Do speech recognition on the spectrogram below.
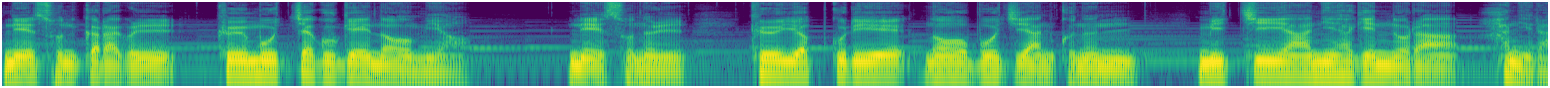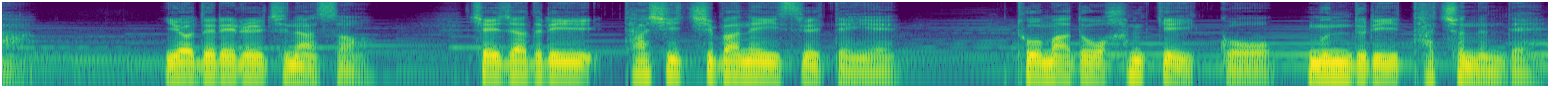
내 손가락을 그 못자국에 넣으며 내 손을 그 옆구리에 넣어보지 않고는 믿지 아니하겠노라 하니라. 여드레를 지나서 제자들이 다시 집안에 있을 때에 도마도 함께 있고 문들이 닫혔는데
